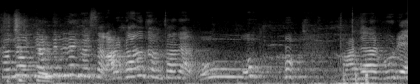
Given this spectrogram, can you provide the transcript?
Taner kendini de göster. Arkana dön Taner. Oo. Taner bu ne?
